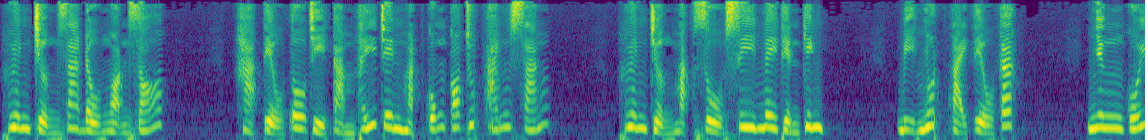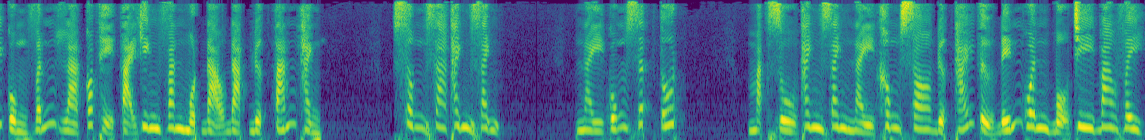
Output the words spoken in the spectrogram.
Huyên trưởng ra đầu ngọn gió. Hạ tiểu tô chỉ cảm thấy trên mặt cũng có chút ánh sáng. Huyên trưởng mặc dù si mê thiền kinh. Bị nhốt tại tiểu các. Nhưng cuối cùng vẫn là có thể tại kinh văn một đạo đạt được tán thành. Xông ra thanh danh. Này cũng rất tốt. Mặc dù thanh danh này không so được thái tử đến quân bộ chi bao vây.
